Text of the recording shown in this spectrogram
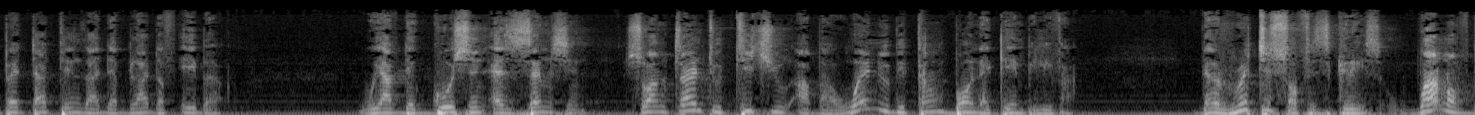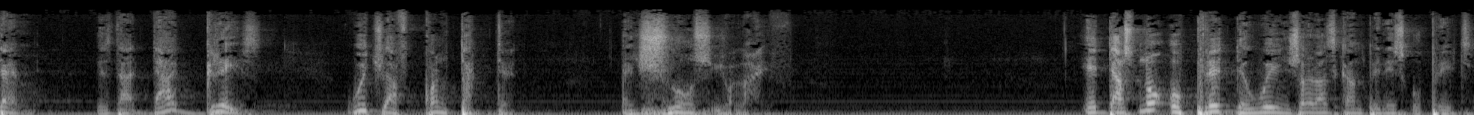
better things than the blood of Abel. We have the Goshen exemption. So I'm trying to teach you about when you become born again believer, the riches of his grace. One of them is that that grace which you have contacted ensures your life. It does not operate the way insurance companies operate.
